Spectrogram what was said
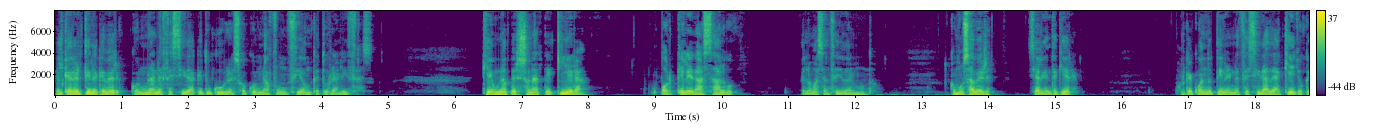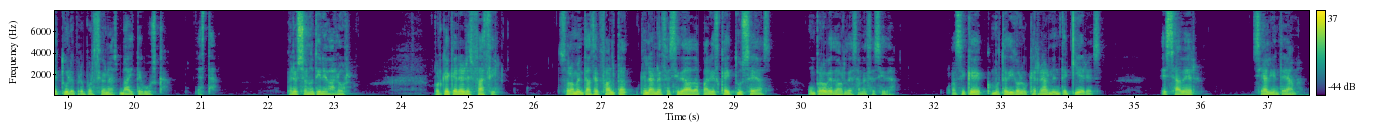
El querer tiene que ver con una necesidad que tú cubres o con una función que tú realizas. Que una persona te quiera porque le das algo es lo más sencillo del mundo. ¿Cómo saber si alguien te quiere? Porque cuando tiene necesidad de aquello que tú le proporcionas, va y te busca. Ya está. Pero eso no tiene valor. Porque querer es fácil. Solamente hace falta que la necesidad aparezca y tú seas un proveedor de esa necesidad. Así que, como te digo, lo que realmente quieres es saber si alguien te ama.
